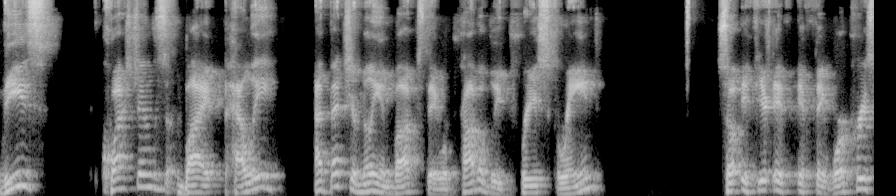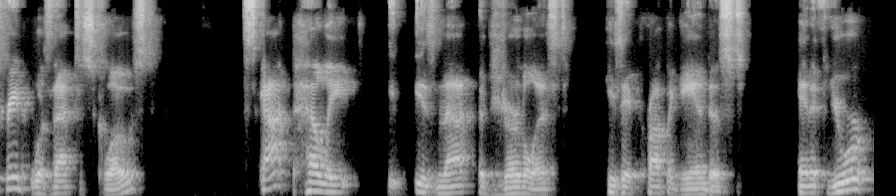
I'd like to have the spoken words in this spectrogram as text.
These questions by Pelley, I bet you a million bucks they were probably pre-screened. So if you if if they were pre-screened, was that disclosed? Scott Pelley is not a journalist; he's a propagandist. And if you're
